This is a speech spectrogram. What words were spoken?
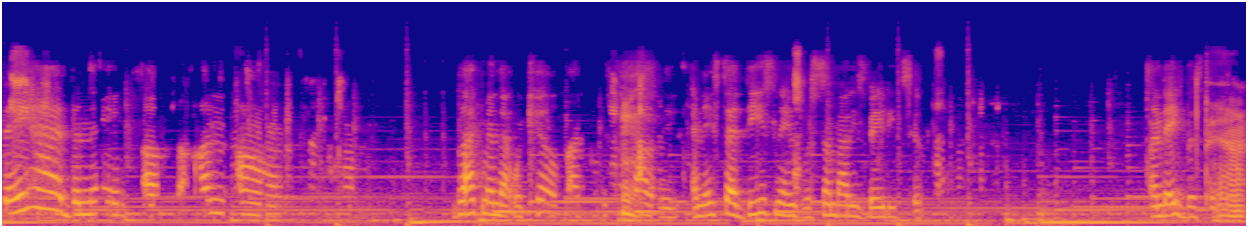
They had the name of the unarmed black men that were killed by police brutality, mm. and they said these names were somebody's baby too, and they listed. Damn.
